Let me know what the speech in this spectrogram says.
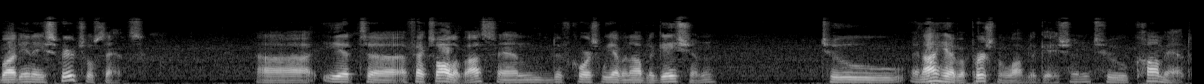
but in a spiritual sense. Uh, it uh, affects all of us, and of course, we have an obligation to, and I have a personal obligation to comment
